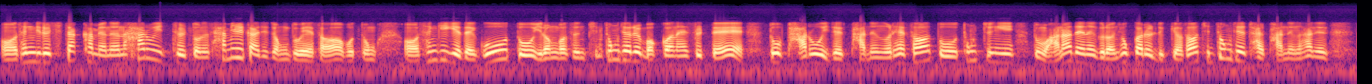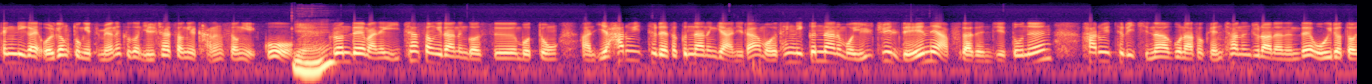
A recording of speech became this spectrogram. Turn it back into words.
어, 생리를 시작하면은 하루 이틀 또는 3일까지 정도에서 보통 어, 생기게 되고 또 이런 것은 진통제를 먹거나 했을 때 또 바로 이제 반응을 해서 또 통증이 좀 완화되는 그런 효과를 느껴서 진통제에 잘 반응하는 생리가 월경통이 있으면은 그건 1차성일 가능성이 있고 예. 그런데 만약에 2차성이라는 것은 보통 한이 하루 이틀에서 끝나는 게 아니라 뭐 생리 끝나는 뭐 일주일 내내 아프다든지 또는 하루 이틀이 지나고 나서 괜찮은 줄 알았는데 오히려 더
